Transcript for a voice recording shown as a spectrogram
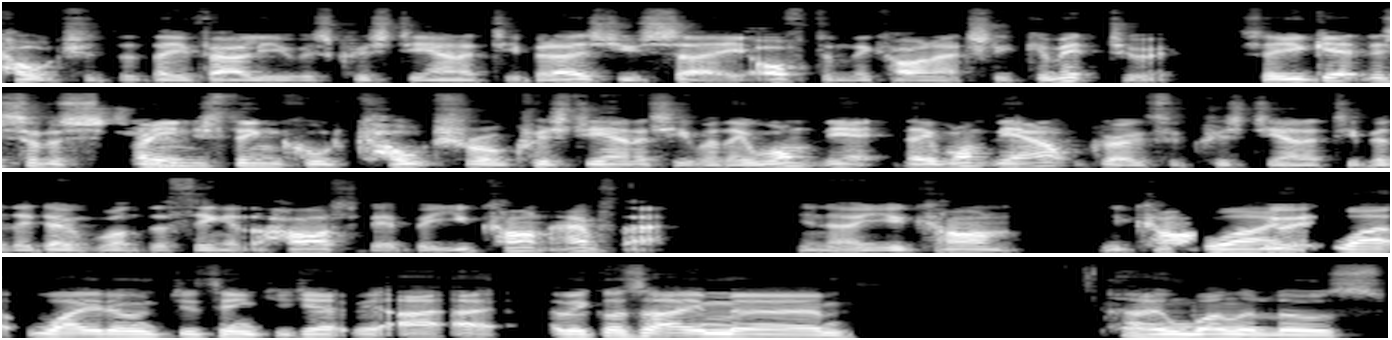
culture that they value is Christianity. But as you say, often they can't actually commit to it. So you get this sort of strange thing called cultural Christianity, where they want the they want the outgrowth of Christianity, but they don't want the thing at the heart of it. But you can't have that. You know, you can't. You can't. Why? Do why? Why don't you think you get me? I, I because I'm. Uh, I'm one of those.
